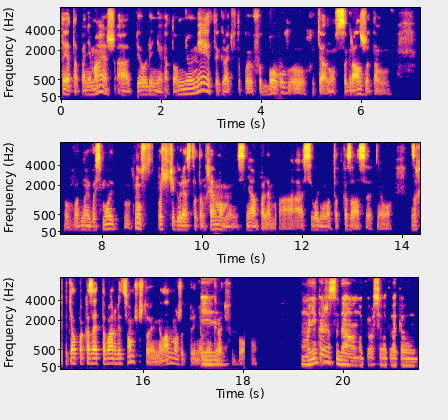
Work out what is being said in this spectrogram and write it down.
ты это понимаешь, а Пиоли нет. Он не умеет играть в такой футбол, э, хотя, ну, сыграл же там в одной восьмой, ну, с- проще говоря, с Тоттенхэмом, с Неаполем, а сегодня вот отказался от него. Захотел показать товар лицом, что и Милан может при нем И играть в футбол. мне кажется, да, он уперся вот в эту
